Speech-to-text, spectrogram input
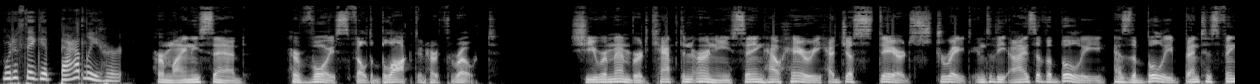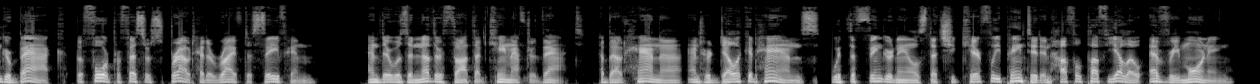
What if they get badly hurt? Hermione said. Her voice felt blocked in her throat. She remembered Captain Ernie saying how Harry had just stared straight into the eyes of a bully as the bully bent his finger back before Professor Sprout had arrived to save him. And there was another thought that came after that, about Hannah and her delicate hands with the fingernails that she carefully painted in Hufflepuff yellow every morning.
